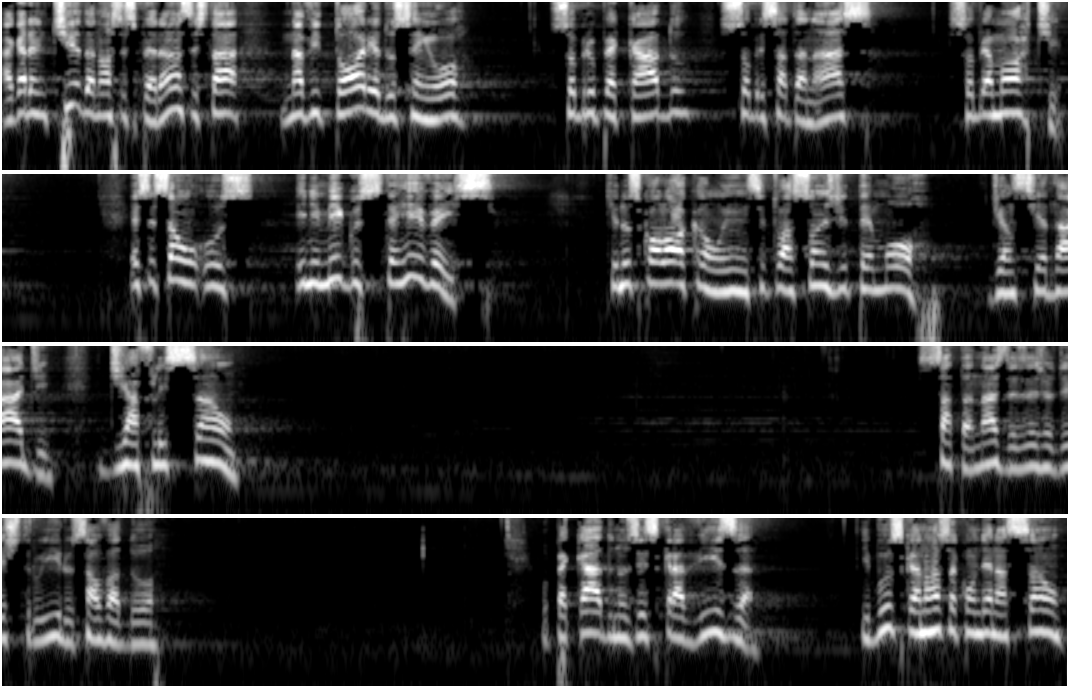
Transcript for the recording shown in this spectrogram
A garantia da nossa esperança está na vitória do Senhor sobre o pecado, sobre Satanás, sobre a morte. Esses são os inimigos terríveis que nos colocam em situações de temor, de ansiedade, de aflição. Satanás deseja destruir o Salvador. O pecado nos escraviza e busca a nossa condenação.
